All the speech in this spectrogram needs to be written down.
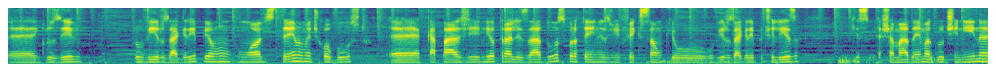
É, inclusive, para o vírus da gripe, é um, um óleo extremamente robusto, é capaz de neutralizar duas proteínas de infecção que o, o vírus da gripe utiliza, que é chamada hemaglutinina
